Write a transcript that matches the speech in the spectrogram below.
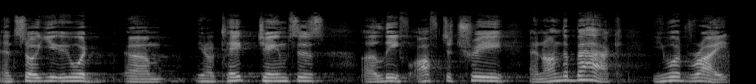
And so you would, um, you know, take James's uh, leaf off the tree, and on the back, you would write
